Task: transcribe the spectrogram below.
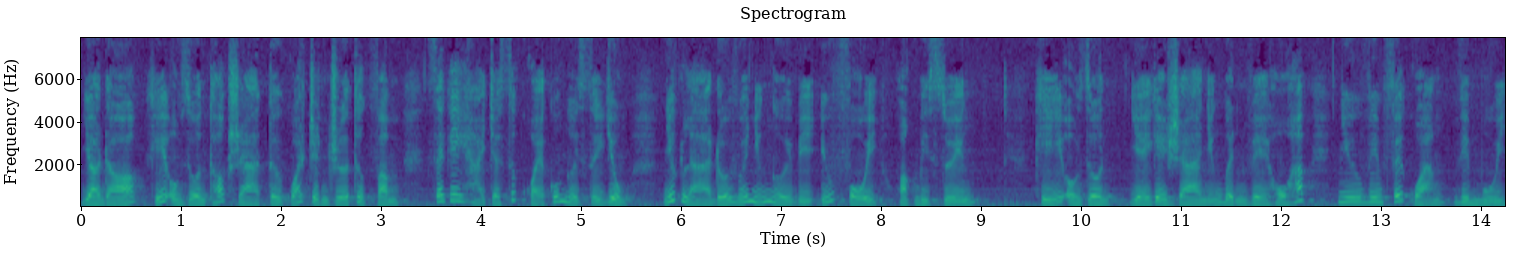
Do đó, khí ozone thoát ra từ quá trình rửa thực phẩm sẽ gây hại cho sức khỏe của người sử dụng, nhất là đối với những người bị yếu phổi hoặc bị suyễn. Khí ozone dễ gây ra những bệnh về hô hấp như viêm phế quản, viêm mũi.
